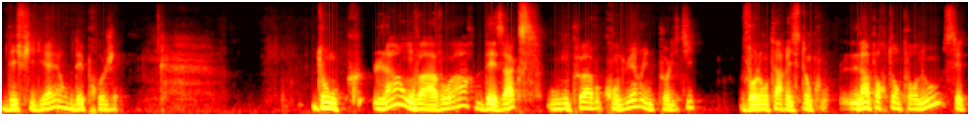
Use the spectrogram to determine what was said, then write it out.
des filières ou des projets. Donc là, on va avoir des axes où on peut conduire une politique volontariste. Donc l'important pour nous, c'est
